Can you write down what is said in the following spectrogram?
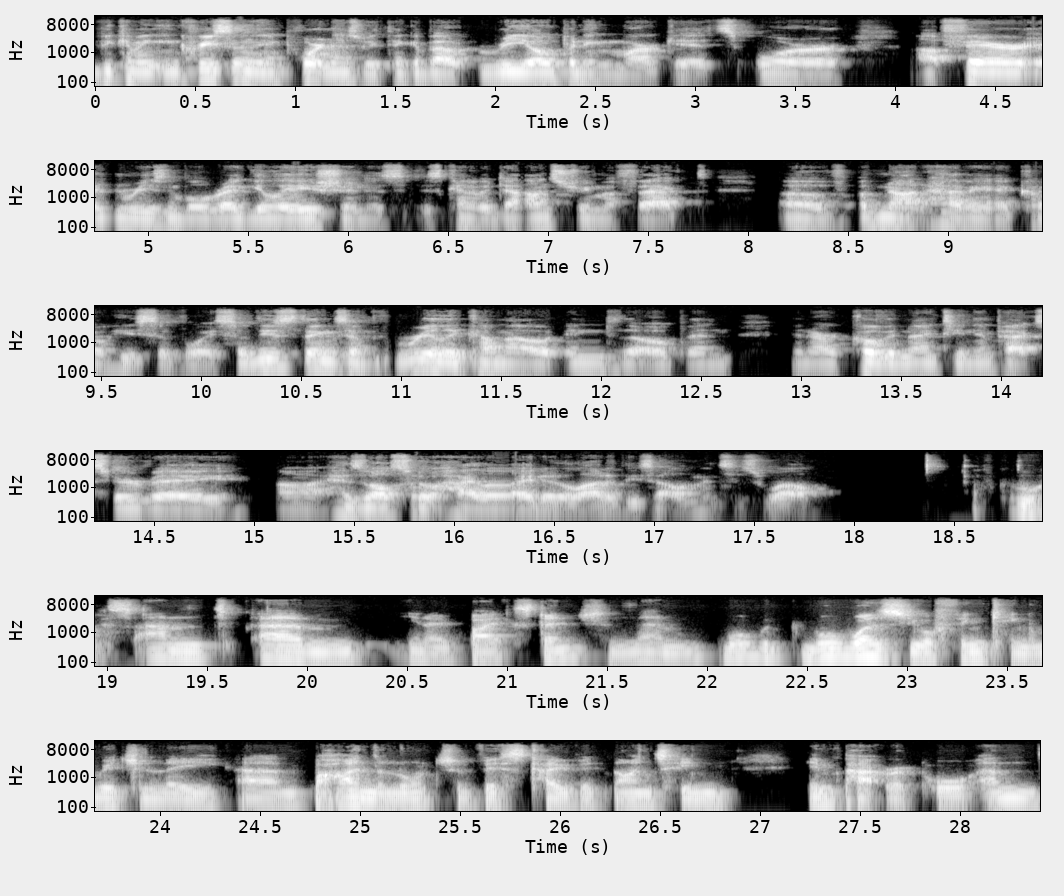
becoming increasingly important as we think about reopening markets or uh, fair and reasonable regulation is, is kind of a downstream effect of, of not having a cohesive voice. So these things have really come out into the open and our COVID 19 impact survey uh, has also highlighted a lot of these elements as well. Of course, and um, you know, by extension, then what would what was your thinking originally um, behind the launch of this COVID nineteen impact report, and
